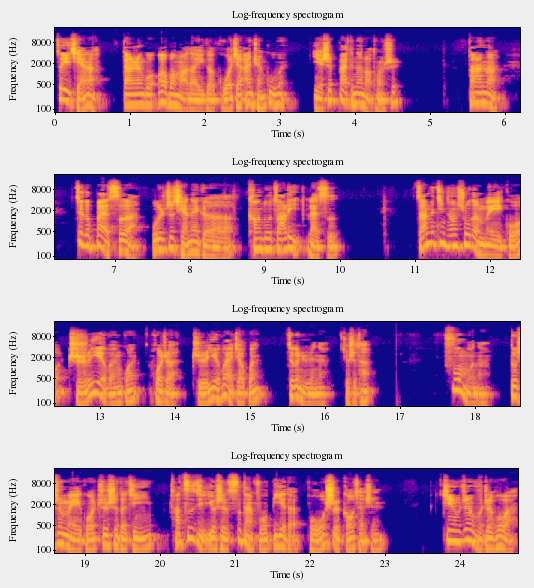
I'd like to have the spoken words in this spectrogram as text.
这以前啊担任过奥巴马的一个国家安全顾问，也是拜登的老同事。当然了，这个拜斯啊，不是之前那个康多扎利赖斯。咱们经常说的美国职业文官或者职业外交官，这个女人呢，就是她。父母呢都是美国知识的精英，她自己又是斯坦福毕业的博士高材生。进入政府之后啊，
